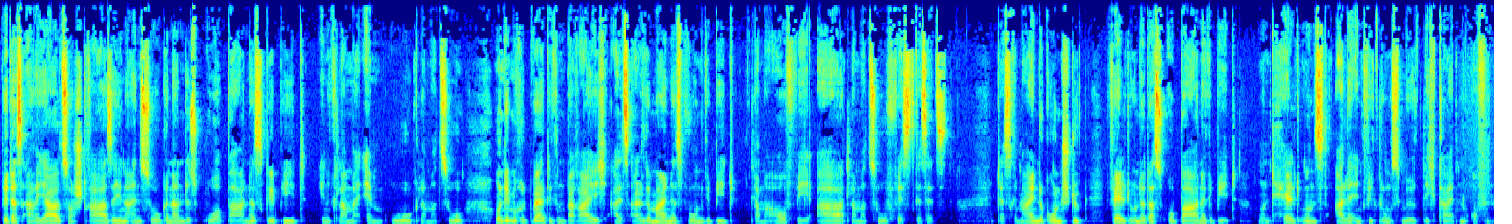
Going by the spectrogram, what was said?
wird das Areal zur Straße in ein sogenanntes urbanes Gebiet in Klammer MU Klammer zu und im rückwärtigen Bereich als allgemeines Wohngebiet Klammer auf WA Klammer zu festgesetzt. Das Gemeindegrundstück fällt unter das urbane Gebiet und hält uns alle Entwicklungsmöglichkeiten offen.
